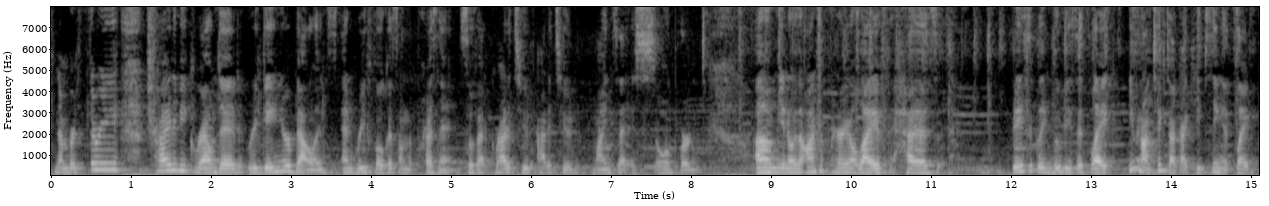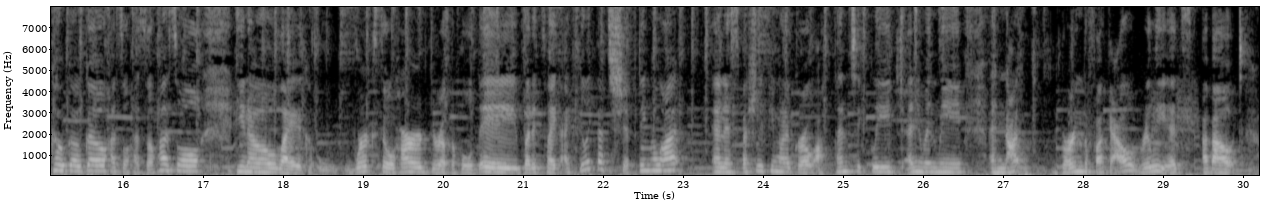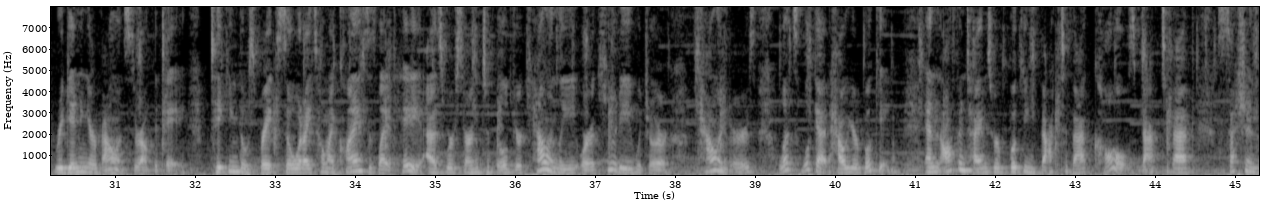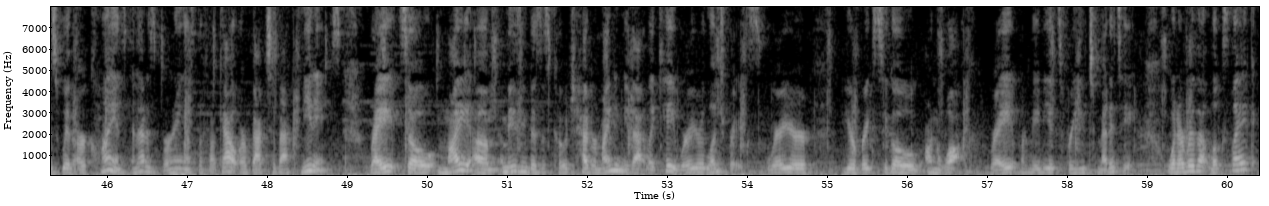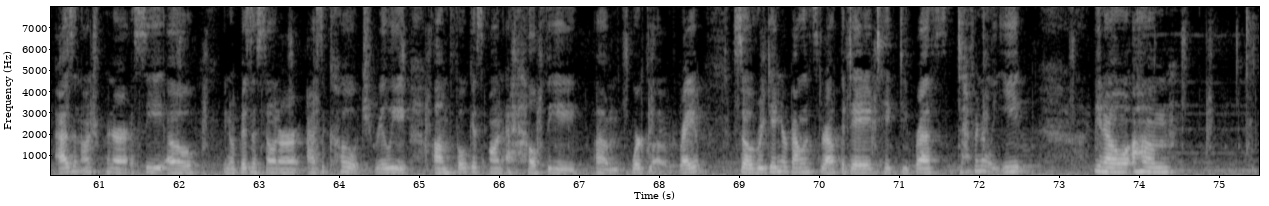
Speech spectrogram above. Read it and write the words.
Number three, try to be grounded, regain your balance, and refocus on the present. So, that gratitude attitude mindset is so important. Um, you know, the entrepreneurial life has basically movies. It's like, even on TikTok, I keep seeing it's like, go, go, go, hustle, hustle, hustle, you know, like work so hard throughout the whole day. But it's like, I feel like that's shifting a lot and especially if you want to grow authentically, genuinely, and not burn the fuck out, really it's about regaining your balance throughout the day, taking those breaks. So what I tell my clients is like, hey, as we're starting to build your Calendly or Acuity, which are calendars, let's look at how you're booking. And oftentimes we're booking back-to-back calls, back-to-back sessions with our clients, and that is burning us the fuck out, or back to back meetings, right? So, my um, amazing business coach had reminded me that, like, hey, where are your lunch breaks? Where are your, your breaks to go on a walk, right? Or maybe it's for you to meditate. Whatever that looks like, as an entrepreneur, a CEO, you know, business owner, as a coach, really um, focus on a healthy um, workload, right? So regain your balance throughout the day, take deep breaths, definitely eat. You know, um,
